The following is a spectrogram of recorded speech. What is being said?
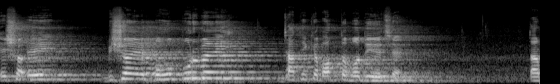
এসব এই বিষয়ে বহু পূর্বেই জাতিকে বক্তব্য দিয়েছেন। তার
